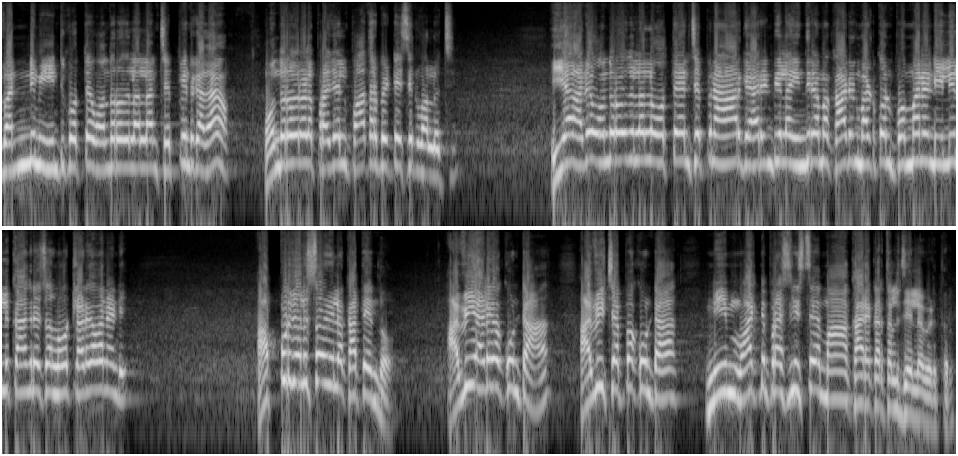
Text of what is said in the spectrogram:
ఇవన్నీ మీ ఇంటికి వస్తే వంద రోజులలో అని చెప్పింది కదా. వంద రోజులలో ప్రజల్ని పాత్ర పెట్టేసారు వాళ్ళు వచ్చి. ఇవాళ అదే వంద రోజులలో వస్తాయని చెప్పిన ఆరు గ్యారెంటీల ఇందిరమ్మ కార్డుని పట్టుకొని పొమ్మనండి ఇల్లు కాంగ్రెస్ వాళ్ళు ఓట్లు అడగవనండి అప్పుడు తెలుస్తుంది వీళ్ళ కథ ఏందో. అవి అడగకుండా అవి చెప్పకుండా మేము వాటిని ప్రశ్నిస్తే మా కార్యకర్తలు జైల్లో పెడతారు.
